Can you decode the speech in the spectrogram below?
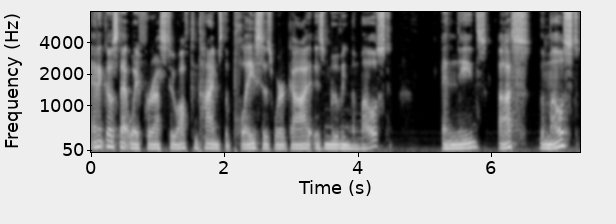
and it goes that way for us too. Oftentimes, the places where God is moving the most and needs us the most,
